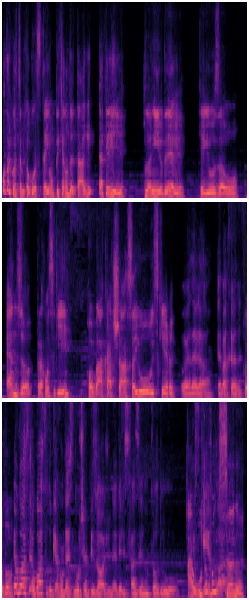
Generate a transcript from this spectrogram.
Outra coisa também que eu gostei, um pequeno detalhe, é aquele planinho dele, que ele usa o Angel pra conseguir roubar a cachaça e o isqueiro. É legal. É bacana. Foi bom. Eu gosto, eu gosto do que acontece no último episódio, né? Deles fazendo todo. A o luta foi lá. insana.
